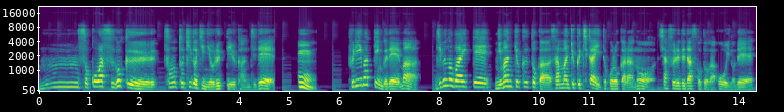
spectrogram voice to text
うーん、そこはすごくその時々によるっていう感じで、うん。フリーバッティングで、まあ、自分の場合って2万曲とか3万曲近いところからのシャッフルで出すことが多いので、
